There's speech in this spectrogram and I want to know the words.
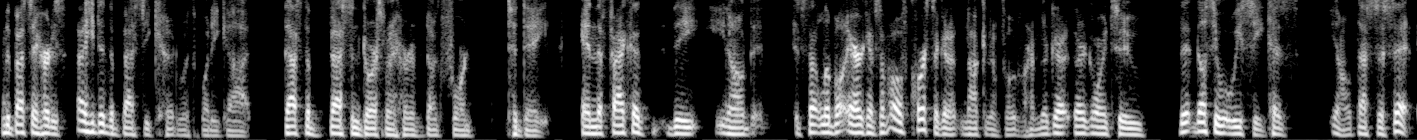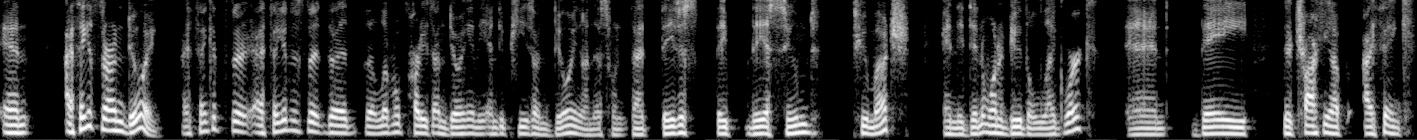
the best I heard is oh, he did the best he could with what he got. That's the best endorsement I heard of Doug Ford to date. And the fact that the you know it's that liberal arrogance of oh of course they're gonna not gonna vote for him. They're gonna, they're going to they'll see what we see because you know that's just it. And I think it's their undoing. I think it's the I think it is the the the Liberal Party's undoing and the NDP's undoing on this one that they just they they assumed too much and they didn't want to do the legwork and they they're chalking up i think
